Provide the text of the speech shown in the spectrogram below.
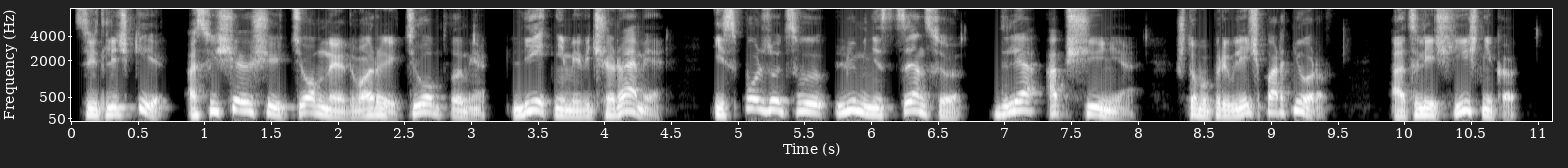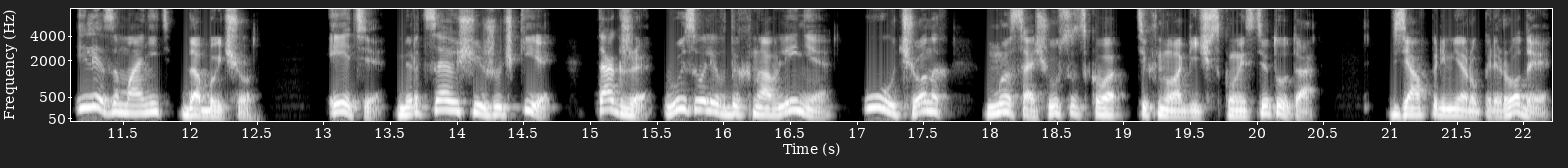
Светлячки, освещающие темные дворы теплыми летними вечерами, используют свою люминесценцию для общения, чтобы привлечь партнеров, отвлечь хищников или заманить добычу. Эти мерцающие жучки также вызвали вдохновление у ученых Массачусетского технологического института. Взяв пример у природы,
